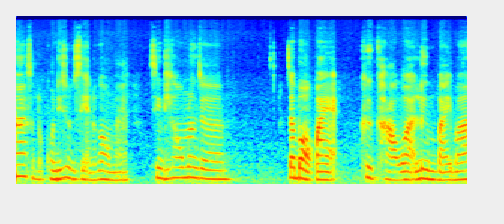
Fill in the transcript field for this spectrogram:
มากสำหรับคนที่สูญเสียนึกออกไหม สิ่งที่เขากำลังจะจะบอกไปอะคือเขาอะลืมไปว่า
